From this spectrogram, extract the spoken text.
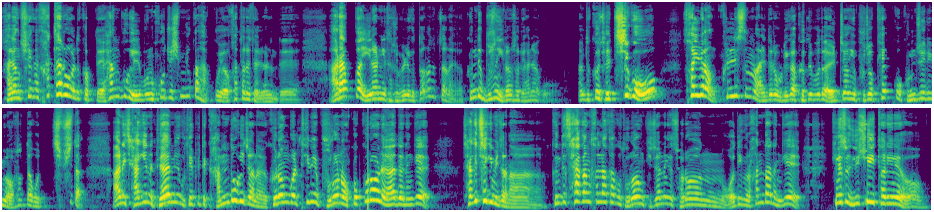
가장 최근 카타르 월드컵 때 한국, 일본, 호주 16강 갔고요. 카타르에서 열렸는데 아랍과 이란이 다 조별리그 떨어졌잖아요. 근데 무슨 이런 소리 하냐고. 아무튼 그거 제치고 설령 클리스만 말대로 우리가 그들보다 열정이 부족했고 굶주림이 없었다고 칩시다. 아니 자기는 대한민국 대표팀 감독이잖아요. 그런 걸 팀에 불어넣고 끌어내야 되는 게 자기 책임이잖아. 근데 4강 탈락하고 돌아온 기자에게 저런 워딩을 한다는 게 계속 이슈 이탈이에요.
